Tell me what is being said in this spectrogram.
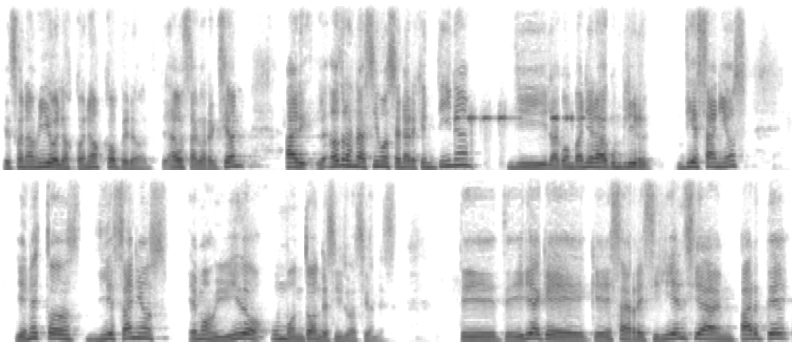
que son amigos, los conozco, pero te hago esa corrección. A ver, nosotros nacimos en Argentina y la compañera va a cumplir 10 años y en estos 10 años hemos vivido un montón de situaciones. Te, diría que, esa resiliencia, en parte,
